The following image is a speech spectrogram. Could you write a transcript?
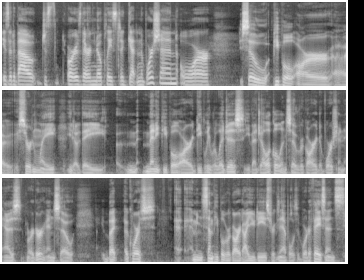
is it about just, or is there no place to get an abortion, or? So people are uh, certainly, you know, they m- many people are deeply religious, evangelical, and so regard abortion as murder, and so, but of course. I mean, some people regard IUDs, for example, as abortifacients,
